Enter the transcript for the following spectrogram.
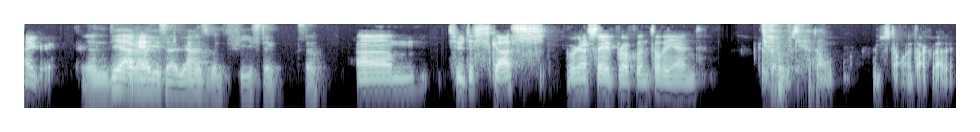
I agree. and yeah, I mean, like you said, Giannis has been feasting. So Um, to discuss, we're gonna save Brooklyn till the end because I Oh, just don't, I just don't want to talk about it.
